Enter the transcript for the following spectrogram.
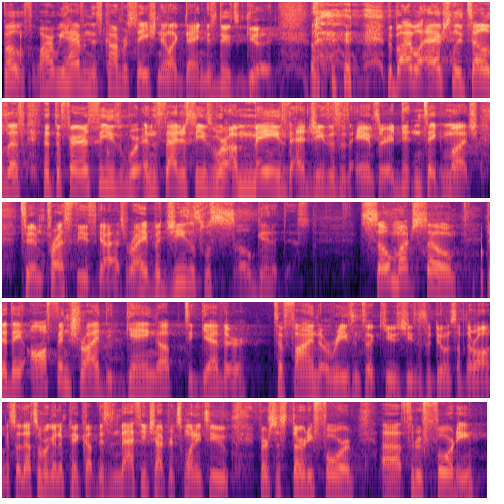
both. Why are we having this conversation? They're like, dang, this dude's good. the Bible actually tells us that the Pharisees were, and the Sadducees were amazed at Jesus' answer. It didn't take much to impress these guys, right? But Jesus was so good at this. So much so that they often tried to gang up together to find a reason to accuse Jesus of doing something wrong. And so that's what we're going to pick up. This is Matthew chapter 22, verses 34 uh, through 40.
